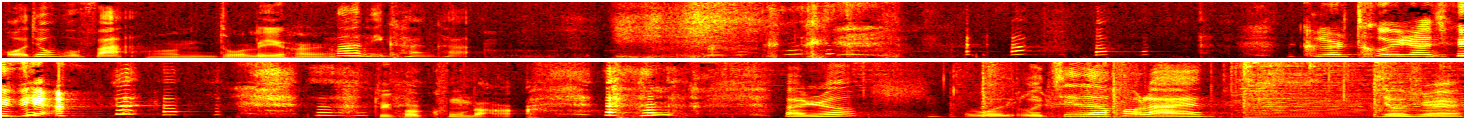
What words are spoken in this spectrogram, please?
我就不犯。啊！你多厉害呀！那你看看，歌推上去点儿。这块空档，反正我我记得后来就是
